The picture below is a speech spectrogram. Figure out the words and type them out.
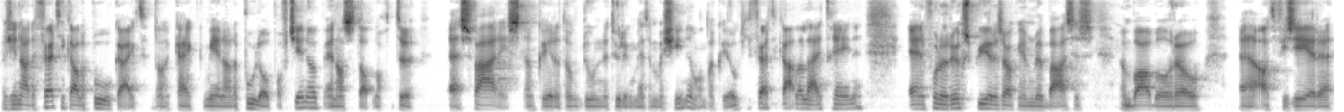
Als je naar de verticale pull kijkt, dan kijk ik meer naar de pull-up of chin-up. En als dat nog te uh, zwaar is, dan kun je dat ook doen natuurlijk met een machine, want dan kun je ook die verticale lijn trainen. En voor de rugspieren zou ik in de basis een barbell row uh, adviseren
